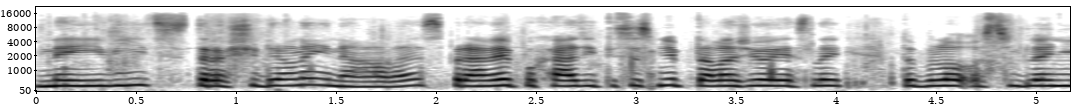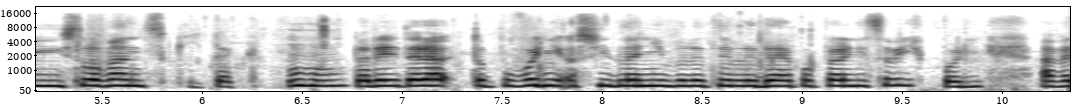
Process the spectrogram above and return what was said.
Nejvíc strašidelný nález právě pochází, ty se mě ptala, že jo, jestli to bylo osídlení slovanský, tak Mhm. tady teda to původní osídlení byly ty lidé popelnicových polí a ve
